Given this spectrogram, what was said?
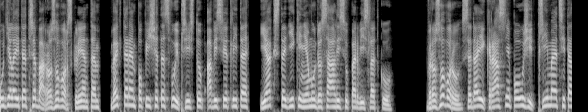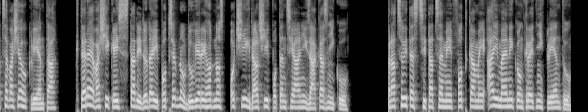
Udělejte třeba rozhovor s klientem, ve kterém popíšete svůj přístup a vysvětlíte, jak jste díky němu dosáhli super výsledků. V rozhovoru se dají krásně použít přímé citace vašeho klienta, které vaši case study dodají potřebnou důvěryhodnost očích dalších potenciálních zákazníků. Pracujte s citacemi, fotkami a jmény konkrétních klientů.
